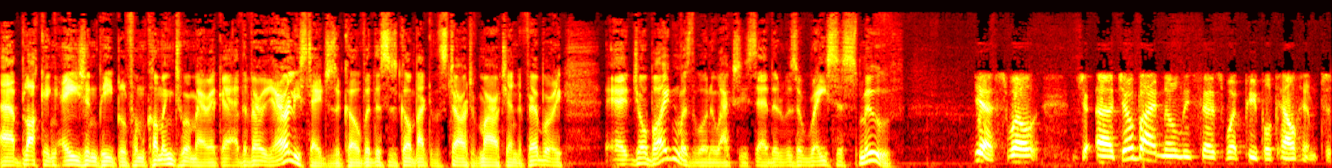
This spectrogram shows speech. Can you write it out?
uh, blocking Asian people from coming to America at the very early stages of COVID. This has gone back at the start of March, end of February. Uh, Joe Biden was the one who actually said that it was a racist move. Yes, well, uh, Joe Biden only says what people tell him to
